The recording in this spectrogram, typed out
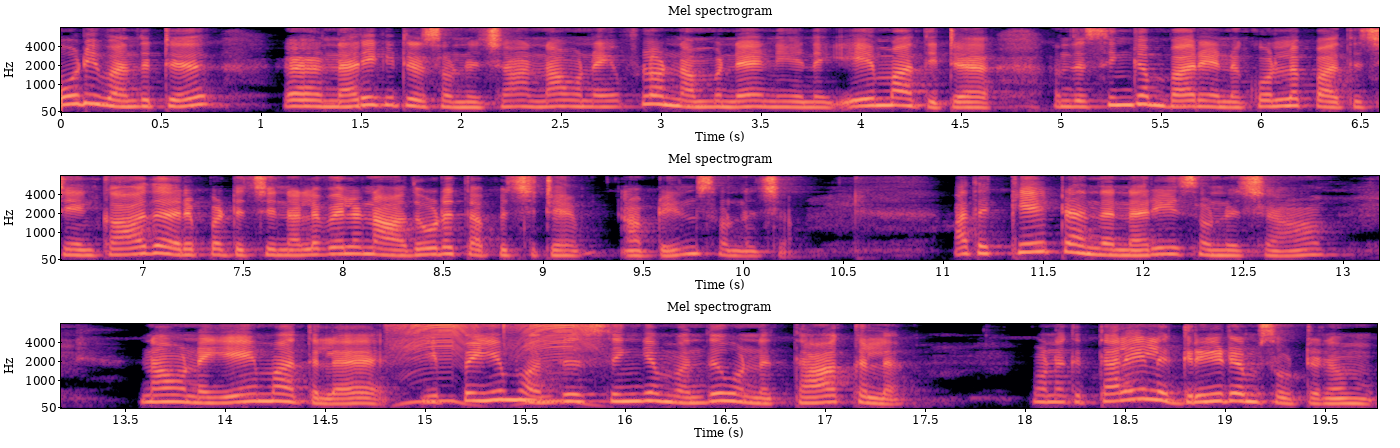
ஓடி வந்துட்டு நரிக்கிட்ட சொன்னிச்சான் நான் உன்னை எவ்வளோ நம்பினேன்? நீ என்னை ஏமாத்திட்ட. அந்த சிங்கம் பாரு என்னை கொல்ல பார்த்துச்சு. என் காது அறுப்பட்டுச்சு நல்ல வேளை நான் அதோட தப்பிச்சிட்டேன். அப்படின்னு சொன்னிச்சான் அதை கேட்ட அந்த நரி சொன்னிச்சான் நான் உன்னை ஏமாத்தலை இப்பயும் வந்து சிங்கம் வந்து உன்னை தாக்கலை. உனக்கு தலையில் கிரீடம் சுட்டணும்.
